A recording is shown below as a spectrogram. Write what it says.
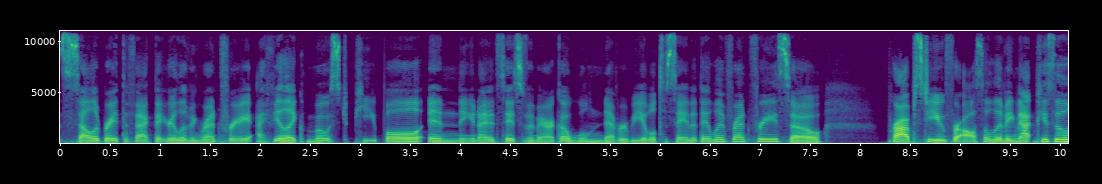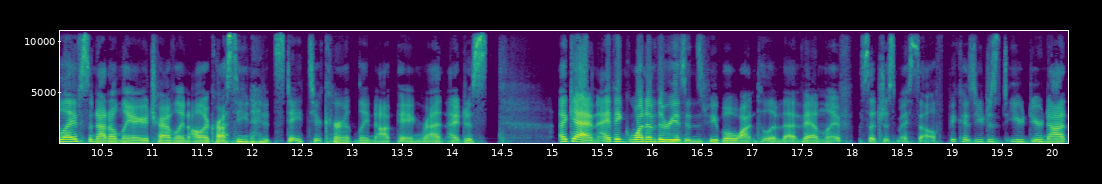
celebrate the fact that you're living rent free. I feel like most people in the United States of America will never be able to say that they live rent free. So, props to you for also living that piece of the life. So, not only are you traveling all across the United States, you're currently not paying rent. I just, again, I think one of the reasons people want to live that van life, such as myself, because you just, you, you're not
